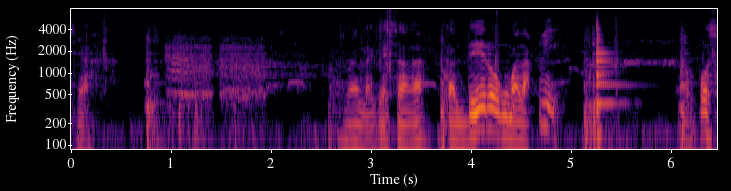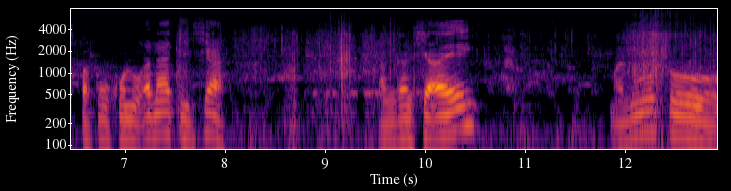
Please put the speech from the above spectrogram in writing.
siya lalagay sa kalderong malaki tapos pakukuluan natin siya hanggang siya ay maluto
